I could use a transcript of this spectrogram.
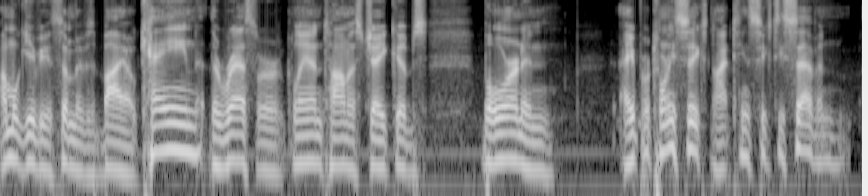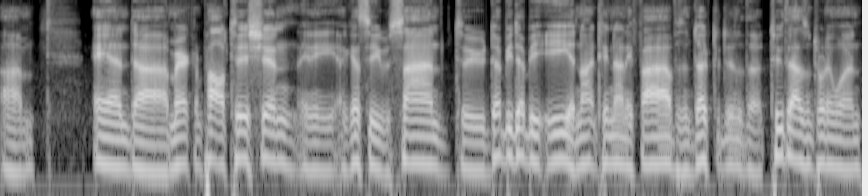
I'm gonna give you some of his bio. Kane, the wrestler, Glenn Thomas Jacobs, born in April 26, 1967. Um, and uh, American politician. And he, I guess he was signed to WWE in 1995. Was inducted into the 2021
